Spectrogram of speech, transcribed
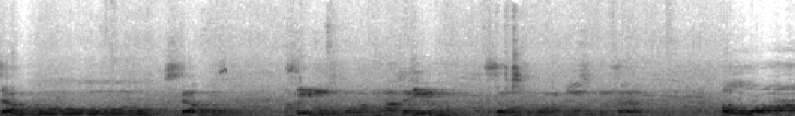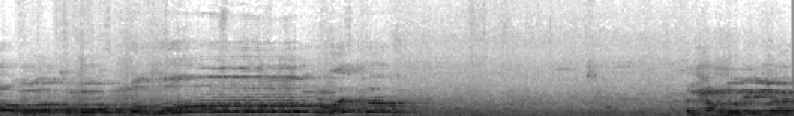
استووا استووا أقيموا صفوفكم واعتدلوا استووا صفوفكم وصدوا الخلل الله أكبر الله أكبر الحمد لله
